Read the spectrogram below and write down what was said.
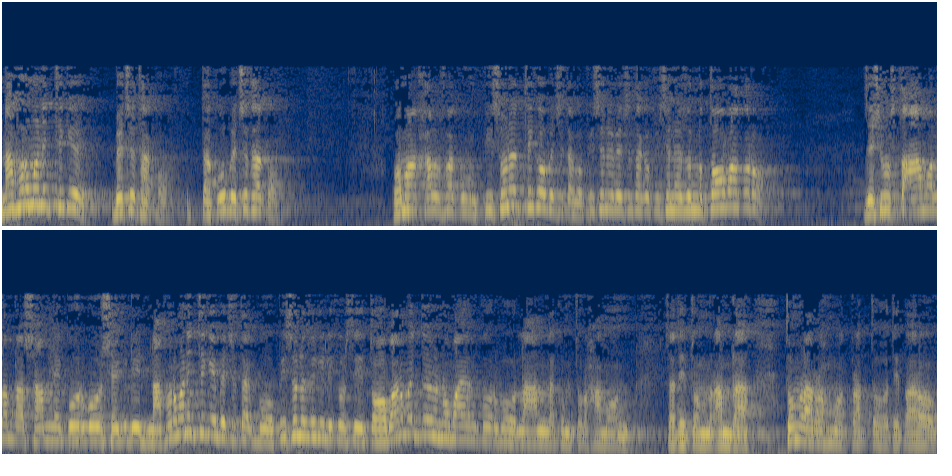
নাফরমানির থেকে বেঁচে থাকো তাকু বেঁচে থাকো। ওমা খালফাকুম, পিছনের থেকেও বেঁচে থাকো, পিছনে বেঁচে থাকো, পিছনের জন্য তবা করো। যে সমস্ত আমল আমরা সামনে করব, সেগুলি নাফরমানির থেকে বেঁচে থাকব, পিছনে যেগুলি করছি তবার মাধ্যমে নবায়ন করব। লাল্লাকুম তোর হামন যাতে তোমরা আমরা, তোমরা রহমত প্রাপ্ত হতে পারো।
